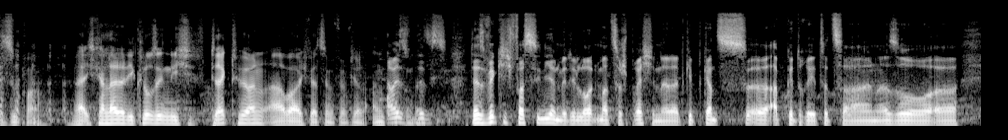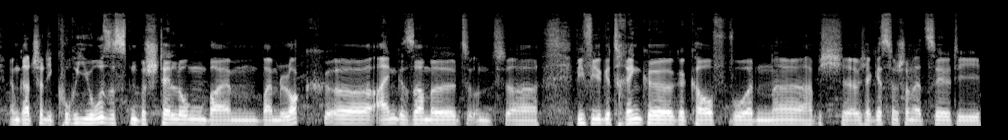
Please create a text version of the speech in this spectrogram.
Super. Ja, ich kann leider die Closing nicht direkt hören, aber ich werde es mir fünf Jahre Aber es, angucken. das, das ist wirklich faszinierend, mit den Leuten mal zu sprechen. Ne? Das gibt ganz äh, abgedrehte Zahlen. Also äh, wir haben gerade schon die kuriosesten Bestellungen beim, beim Lok äh, eingesammelt und äh, wie viel Getränke gekauft wurden. Ne? Habe ich, hab ich ja gestern schon erzählt, die,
